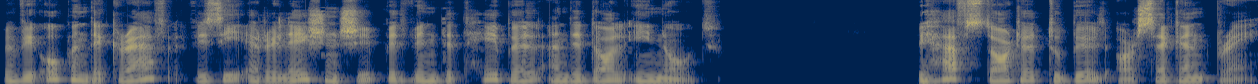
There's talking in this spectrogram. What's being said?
When we open the graph, we see a relationship between the table and the DALL-E node we have started to build our second brain.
